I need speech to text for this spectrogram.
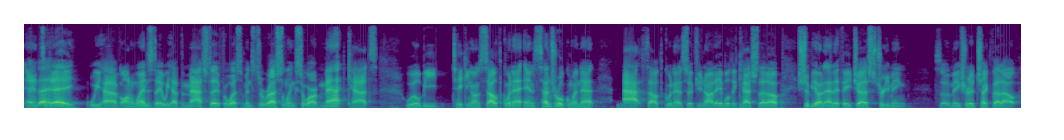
And, And then- today we have on Wednesday we have the match day for Westminster Wrestling. So our Matt Cats will be taking on South Gwinnett and Central Gwinnett at South Gwinnett. So if you're not able to catch that up, it should be on NFHS streaming. So make sure to check that out.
